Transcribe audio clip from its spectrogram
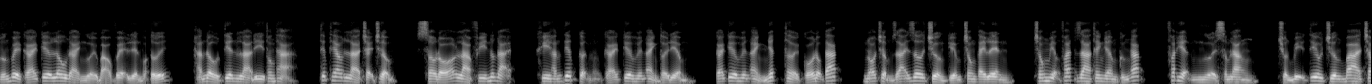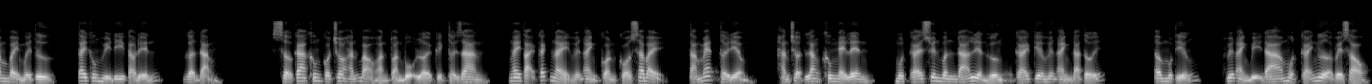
hướng về cái kia lâu đài người bảo vệ liền vào tới, hắn đầu tiên là đi thong thả, tiếp theo là chạy trượm, sau đó là phi nước đại, khi hắn tiếp cận cái kia huyễn ảnh thời điểm, cái kia huyễn ảnh nhất thời có động tác, nó chậm rãi giơ trường kiếm trong tay lên, trong miệng phát ra thanh âm cứng ngắc, phát hiện người xâm lăng, chuẩn bị tiêu chương ba trăm bảy mươi bốn tay không hủy đi cao đến, gần đảm sở ca không có cho hắn bảo hoàn toàn bộ lời kịch thời gian, ngay tại cách này huyễn ảnh còn có xa bảy, tám mét thời điểm, hắn chợt lăng không nhảy lên, một cái xuyên vân đá liền hướng cái kia huyễn ảnh đã tới. Âm một tiếng, huyễn ảnh bị đá một cái ngựa về sau,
